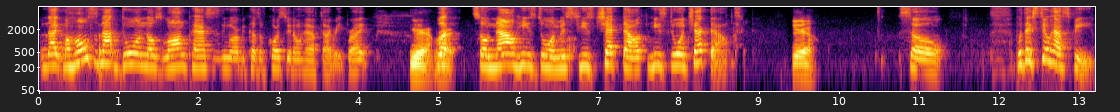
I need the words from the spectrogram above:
like Mahomes is not doing those long passes anymore because of course we don't have Tyreek, right? Yeah. But right. So now he's doing mis- he's checked out. He's doing check downs. Yeah. So, but they still have speed.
